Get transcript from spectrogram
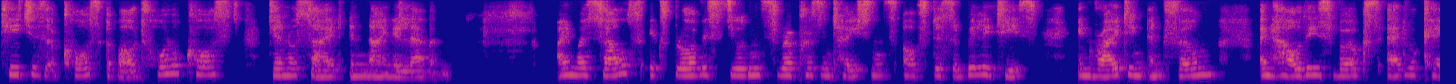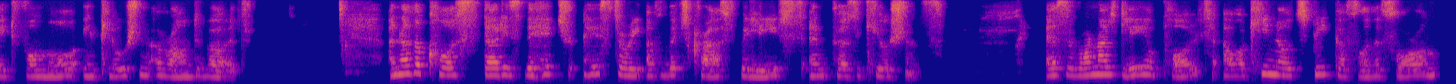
teaches a course about Holocaust, genocide, and 9-11. I myself explore with students representations of disabilities in writing and film and how these works advocate for more inclusion around the world. Another course studies the history of witchcraft beliefs and persecutions. As Ronald Leopold, our keynote speaker for the forum,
